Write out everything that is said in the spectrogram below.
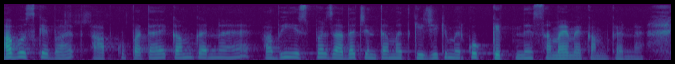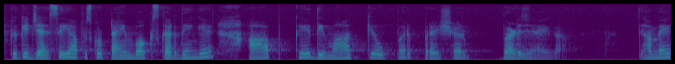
अब उसके बाद आपको पता है कम करना है। अभी इस पर ज़्यादा चिंता मत कीजिए कि मेरे को कितने समय में कम करना है। क्योंकि जैसे ही आप उसको टाइम बॉक्स कर देंगे आपके दिमाग के ऊपर प्रेशर बढ़ जाएगा। हमें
